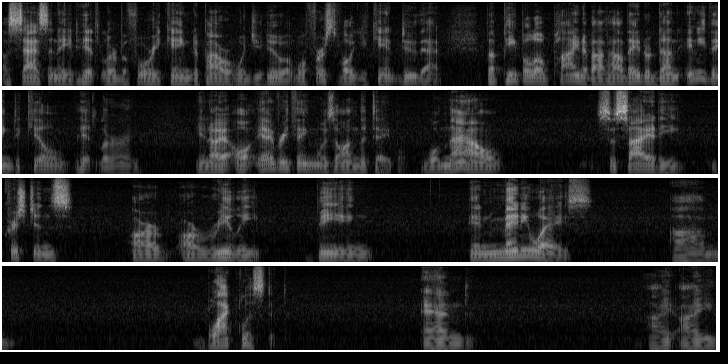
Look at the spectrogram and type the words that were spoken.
assassinate Hitler before he came to power, would you do it? Well, first of all, you can't do that. But people opine about how they'd have done anything to kill Hitler, and you know all, everything was on the table. Well, now society, Christians are are really being, in many ways, um, blacklisted, and I I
